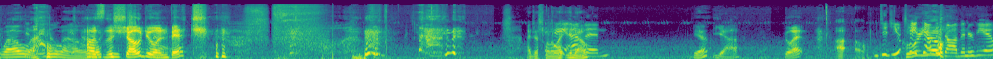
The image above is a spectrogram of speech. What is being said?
Well, well, well. How's the show doing, that. bitch? I just want to hey, let you know. Evan. Yeah? yeah. What? Uh oh. Did you Who take are down you? the job interview?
